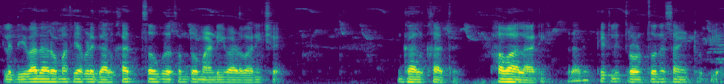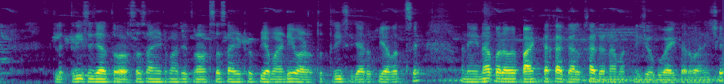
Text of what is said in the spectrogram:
એટલે દેવાદારોમાંથી આપણે ગાલખાત સૌ પ્રથમ તો માંડી વાળવાની છે. ગાલખાત હવાલાની, બરાબર? કેટલી? ત્રણસો ને સાહીઠ રૂપિયા. એટલે ત્રીસ હજાર ત્રણસો સાહીઠમાંથી ત્રણસો સાહીઠ રૂપિયા માંડી વાળો તો ત્રીસ હજાર રૂપિયા વધશે. અને એના પર હવે પાંચ ટકા ગાલખાદ અનામતની જોગવાઈ કરવાની છે.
